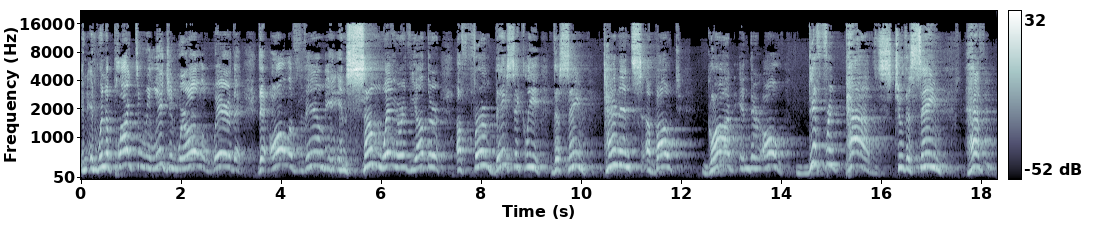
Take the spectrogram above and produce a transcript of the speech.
And, and when applied to religion, we're all aware that, that all of them, in some way or the other, affirm basically the same tenets about God, and they're all different paths to the same heaven.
